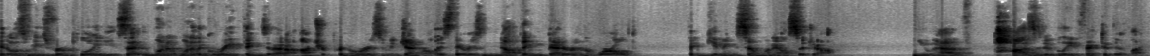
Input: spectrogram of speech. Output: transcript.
it also means for employees. One of, one of the great things about entrepreneurism in general is there is nothing better in the world than giving someone else a job. You have positively affected their life.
